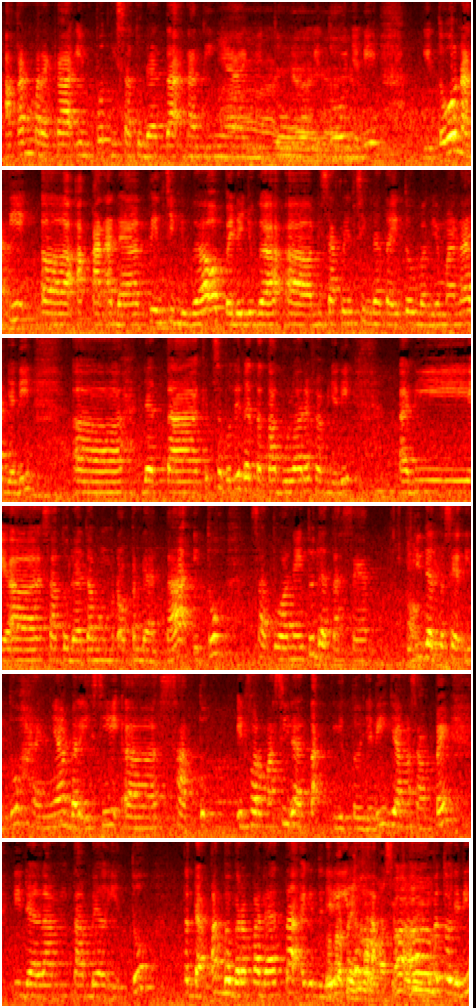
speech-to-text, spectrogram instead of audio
akan mereka input di satu data nantinya ah, gitu iya, iya, gitu. iya. jadi itu nanti uh, akan ada cleansing juga OPD juga uh, bisa cleansing data itu bagaimana. Jadi uh, data kita sebutnya data tabular ya jadi uh, di uh, satu data momen open data itu satuannya itu dataset jadi okay. dataset itu hanya berisi uh, satu informasi data gitu jadi jangan sampai di dalam tabel itu terdapat beberapa data gitu. Beberapa jadi itu uh, uh, betul. Jadi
